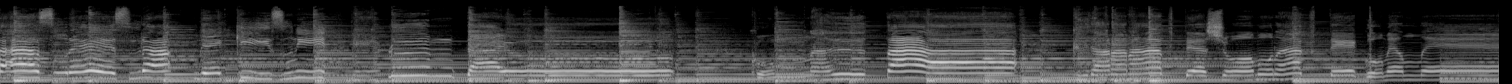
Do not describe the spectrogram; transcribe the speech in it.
さそれすらできずにいるんだよ。こんな歌くだらなくてしょうもなくてごめんね。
